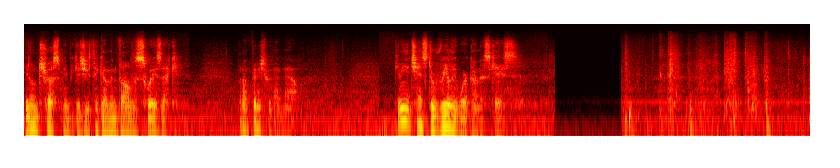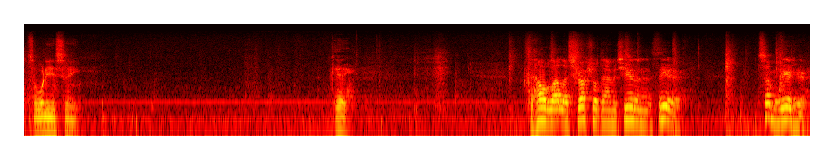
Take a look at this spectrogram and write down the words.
You don't trust me because you think I'm involved with Swayzak. But I'm finished with him now. Give me a chance to really work on this case. So what do you see? Okay. It's a hell of a lot less structural damage here than in the theater. Something weird here.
